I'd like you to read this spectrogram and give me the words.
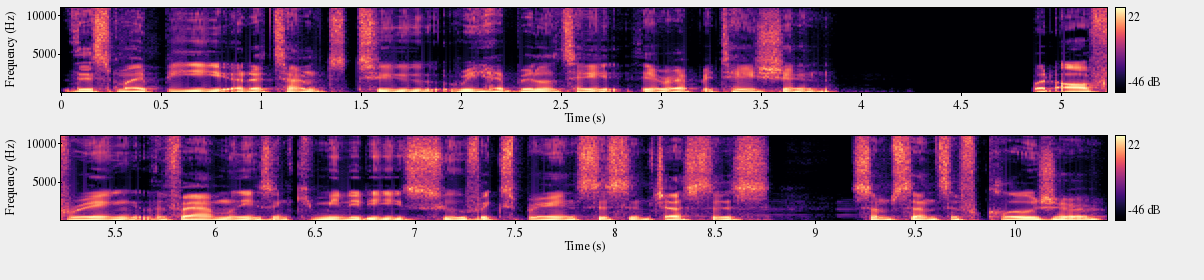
This might be an attempt to rehabilitate their reputation but offering the families and communities who have experienced this injustice some sense of closure,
